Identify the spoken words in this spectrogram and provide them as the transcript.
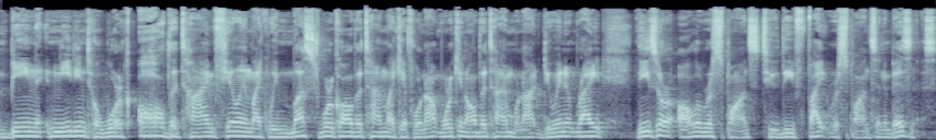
being needing to work all the time, feeling like we must work all the time, like if we're not working all the time, we're not doing it right. These are all a response to the fight response in a business.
